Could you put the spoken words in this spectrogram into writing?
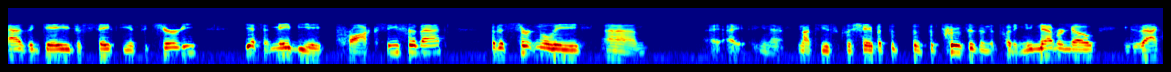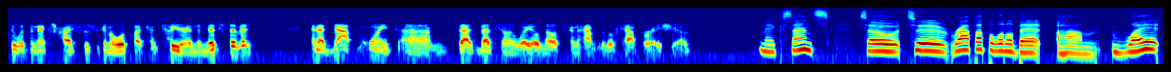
as a gauge of safety and security, yes, it may be a proxy for that, but it's certainly, um, I, I, you know, not to use a cliche, but the, the, the proof is in the pudding. You never know exactly what the next crisis is going to look like until you're in the midst of it. And at that point, um, that that's the only way you'll know what's going to happen to those capital ratios. Makes sense. So to wrap up a little bit, um, what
